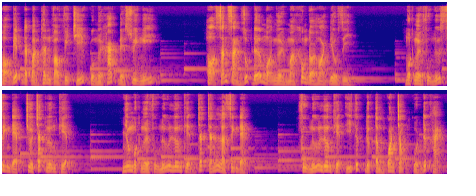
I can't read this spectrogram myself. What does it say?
Họ biết đặt bản thân vào vị trí của người khác để suy nghĩ. Họ sẵn sàng giúp đỡ mọi người mà không đòi hỏi điều gì. Một người phụ nữ xinh đẹp chưa chắc lương thiện, nhưng một người phụ nữ lương thiện chắc chắn là xinh đẹp. Phụ nữ lương thiện ý thức được tầm quan trọng của đức hạnh.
